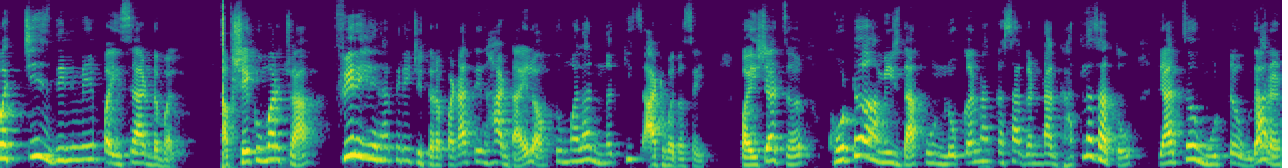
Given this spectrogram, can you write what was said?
पच्चीस दिन में पैसा डबल अक्षय कुमारच्या फिर हेराफेरी चित्रपटातील हा डायलॉग तुम्हाला नक्कीच आठवत असेल. पैशाचं खोटं आमिष दाखवून लोकांना कसा गंडा घातला जातो याचं मोठं उदाहरण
